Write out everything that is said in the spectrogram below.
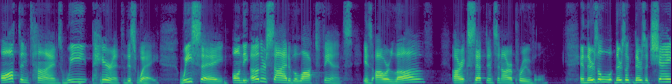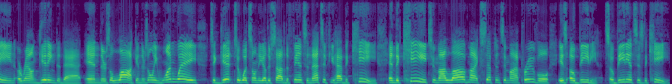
Oftentimes, we parent this way. We say, on the other side of the locked fence is our love, our acceptance, and our approval. And there's a, there's, a, there's a chain around getting to that, and there's a lock, and there's only one way to get to what's on the other side of the fence, and that's if you have the key. And the key to my love, my acceptance, and my approval is obedience. Obedience is the key.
